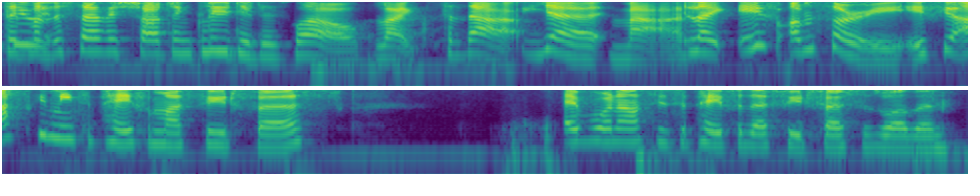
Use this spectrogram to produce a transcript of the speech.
They want the service charge included as well. Like for that, yeah mad. like if i'm sorry if you're asking me to pay for my food first everyone else needs to pay for their food first as well then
